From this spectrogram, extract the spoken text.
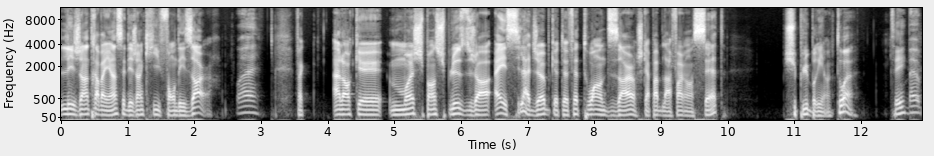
les gens travaillant, c'est des gens qui font des heures. Ouais. Fait que- alors que moi, je pense que je suis plus du genre, hey, si la job que tu as faite toi en 10 heures, je suis capable de la faire en 7, je suis plus brillant que toi. Sais? Ben,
